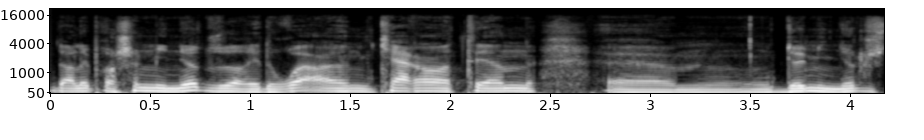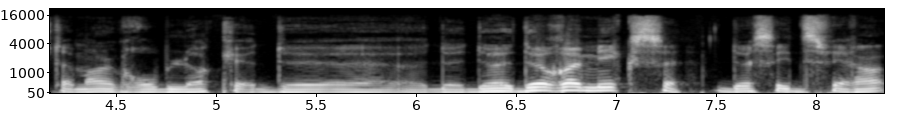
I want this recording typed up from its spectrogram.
dans les prochaines minutes, vous aurez droit à une quarantaine euh, de minutes, justement, un gros bloc de, euh, de, de, de remix de ces différents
